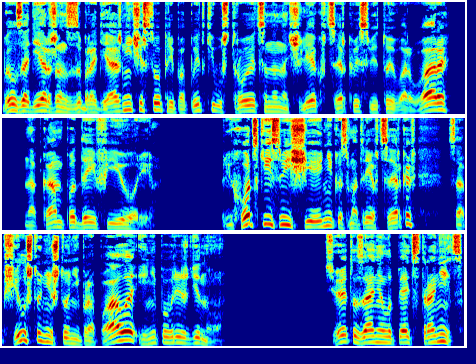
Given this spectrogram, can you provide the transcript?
был задержан за бродяжничество при попытке устроиться на ночлег в церкви святой Варвары на Кампо дей Фьори. Приходский священник, осмотрев церковь, сообщил, что ничто не пропало и не повреждено. Все это заняло пять страниц,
